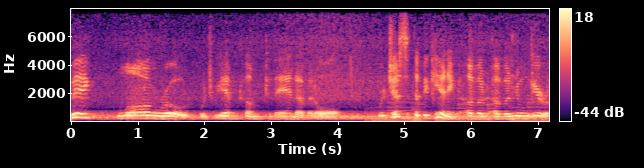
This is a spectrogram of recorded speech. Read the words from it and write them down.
big, long road, which we haven't come to the end of at all. We're just at the beginning of a, of a new era.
